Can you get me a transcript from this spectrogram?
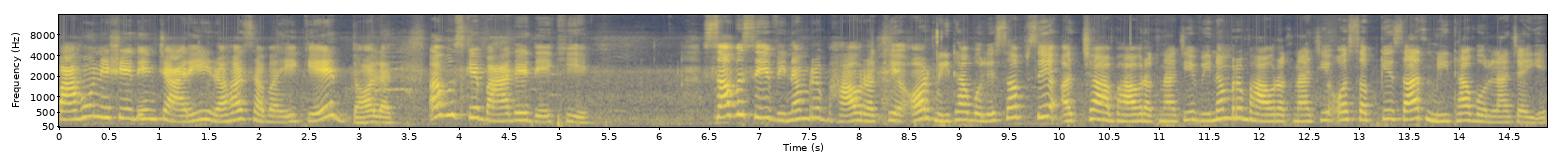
पाहु निषे दिन चारी रह सबही के दौलत। अब उसके बाद है, देखिए सबसे विनम्र भाव रखे और मीठा बोले, सबसे अच्छा भाव रखना चाहिए, विनम्र भाव रखना चाहिए और सबके साथ मीठा बोलना चाहिए।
